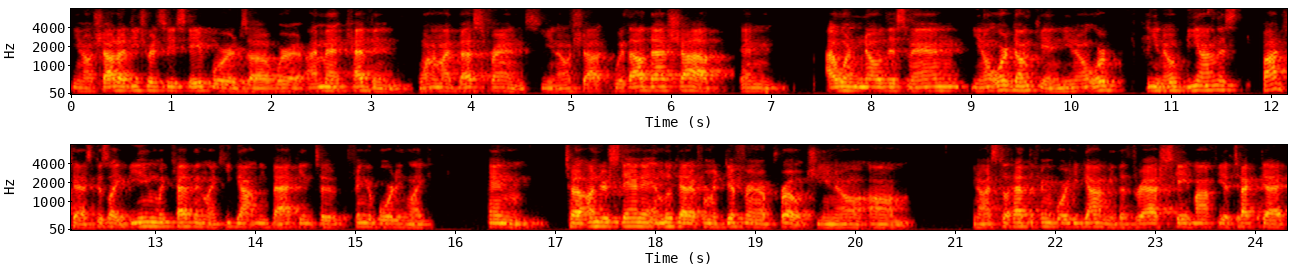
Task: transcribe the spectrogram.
you know, shout out Detroit City Skateboards, uh, where I met Kevin, one of my best friends. You know, shot without that shop, and I wouldn't know this man, you know, or Duncan, you know, or you know, be on this podcast because like being with Kevin, like he got me back into fingerboarding, like, and to understand it and look at it from a different approach, you know. Um, you know, I still have the fingerboard he got me, the Thrash Skate Mafia tech deck,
